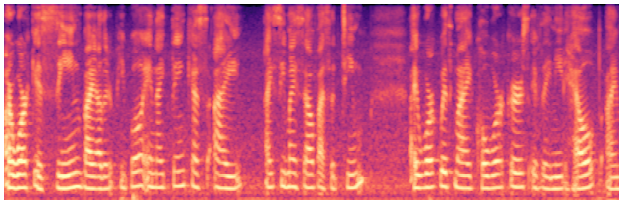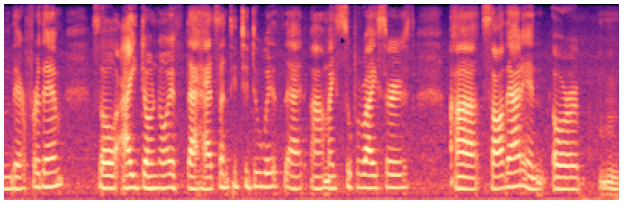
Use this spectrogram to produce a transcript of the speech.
our work is seen by other people, and I think as I I see myself as a team. I work with my coworkers. If they need help, I'm there for them. So I don't know if that had something to do with that. Uh, my supervisors uh, saw that, and or mm,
